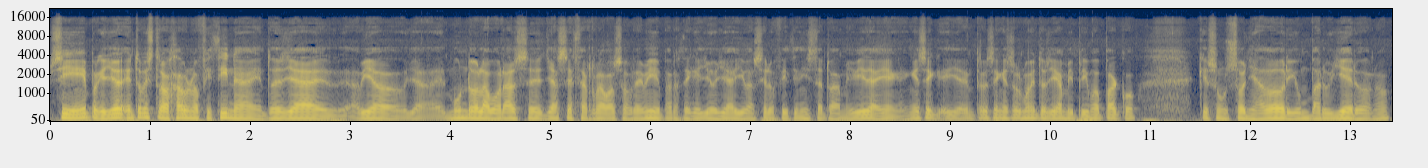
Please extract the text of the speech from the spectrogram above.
Sí, porque yo entonces trabajaba en una oficina y entonces ya eh, había ya el mundo laboral se, ya se cerraba sobre mí. Parece que yo ya iba a ser oficinista toda mi vida y en, ese y entonces en esos momentos llega mi primo Paco, que es un soñador y un barullero, ¿no?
